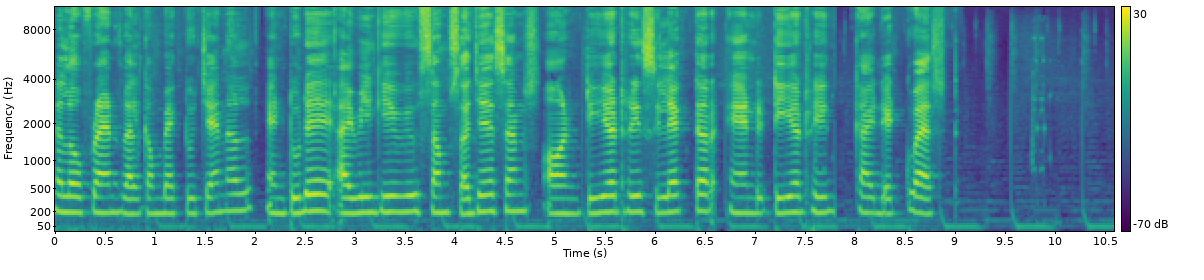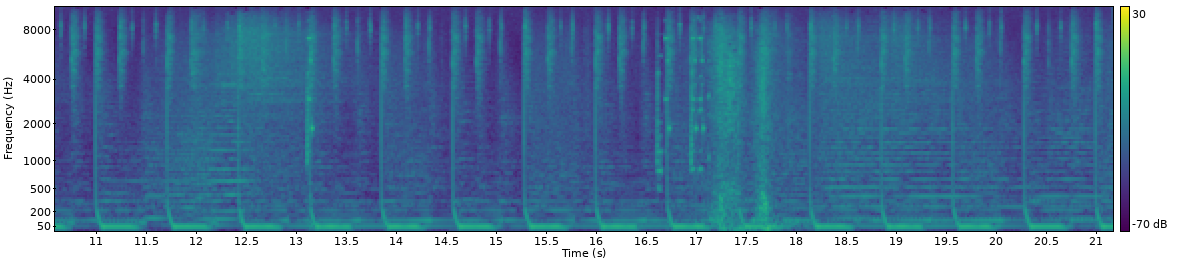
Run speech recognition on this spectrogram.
Hello friends, welcome back to channel and today I will give you some suggestions on tier 3 selector and tier 3 guided quest.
